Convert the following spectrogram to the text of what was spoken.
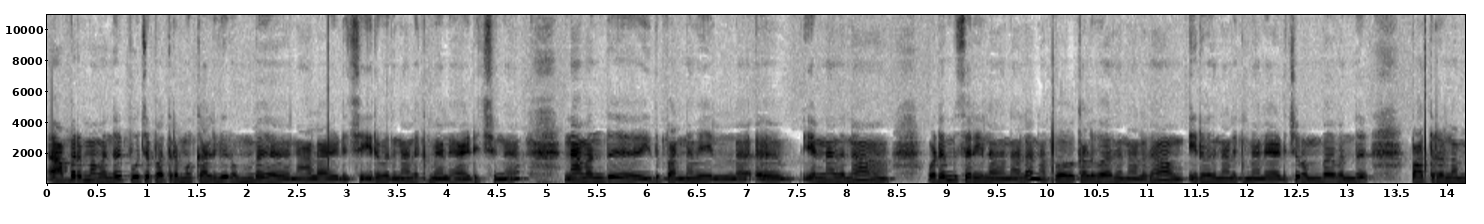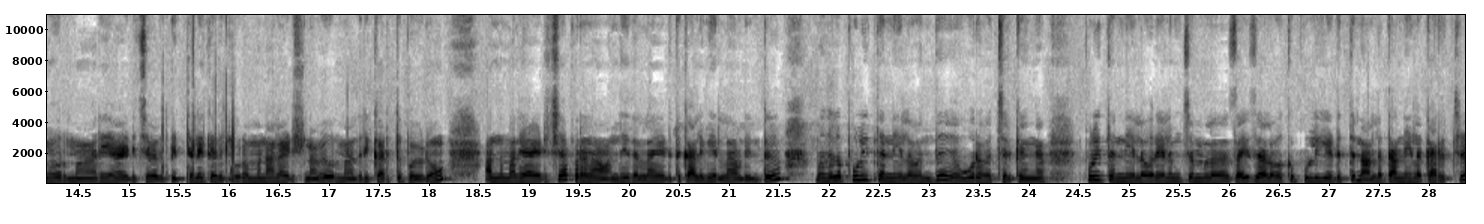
அப்புறமா வந்து பூஜை பாத்திரமும் கழுவி ரொம்ப நாளாகிடுச்சு இருபது நாளுக்கு மேலே ஆயிடுச்சுங்க. நான் வந்து இது பண்ணவே இல்லை. என்னதுன்னா உடம்பு சரியில்லாதனால நான் இப்போ கழுவாதனால தான் இருபது நாளுக்கு மேலே ஆயிடுச்சு. ரொம்ப வந்து பாத்திரம் எல்லாமே ஒரு மாதிரி ஆயிடுச்சு. அது பித்தளைக்கு அதுக்கும் ரொம்ப நாள் ஆயிடுச்சுனாவே ஒரு மாதிரி கருத்து போயிடும். அந்த மாதிரி ஆயிடுச்சு. அப்புறம் நான் வந்து இதெல்லாம் எடுத்து கழுவிடலாம் அப்படின்ட்டு முதல்ல புளி தண்ணியில் வந்து ஊற வச்சுருக்கேங்க. புளி தண்ணியில் ஒரு எலுமிச்சம்பள சைஸ் அளவுக்கு புளி எடுத்து நல்லா தண்ணியில் கரைச்சி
